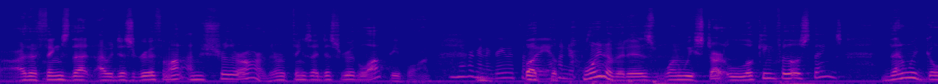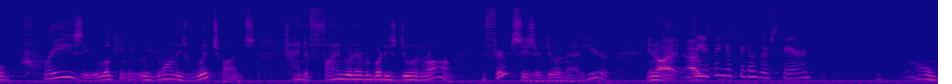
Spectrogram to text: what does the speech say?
are there things that I would disagree with them on. I'm sure there are. There are things I disagree with a lot of people on. I'm never going to agree with somebody. But the 100%. point of it is when we start looking for those things, then we go crazy looking. We go on these witch hunts trying to find what everybody's doing wrong. The Pharisees are doing that here. You know, I, Do you think it's because they're scared? oh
